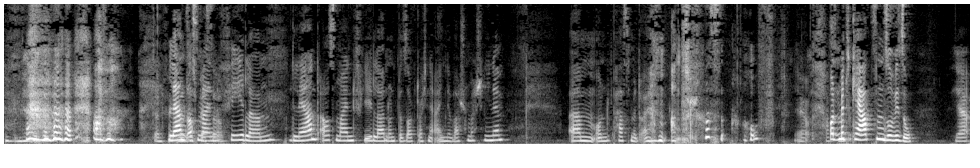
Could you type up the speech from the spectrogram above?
Dann fühlt Lernt aus meinen besser. Fehlern. Lernt aus meinen Fehlern und besorgt euch eine eigene Waschmaschine. Ähm, und passt mit eurem Abfluss auf. Ja, Und mit Kerzen sowieso. Ja.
